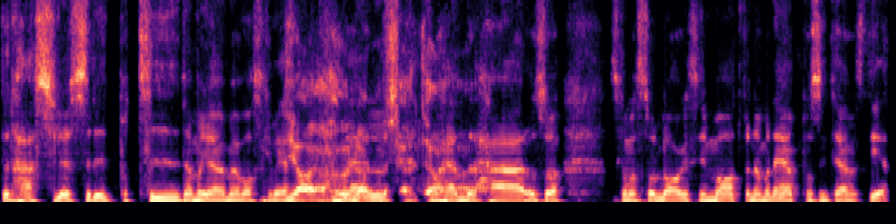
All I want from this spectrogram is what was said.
den här slöseriet på tiden man gör med vad ska vi äta? Ja, ja, 100 procent. Ja, vad händer här? Och så ska man stå och laga sin mat. För när man är på sin tävlingsdiet,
